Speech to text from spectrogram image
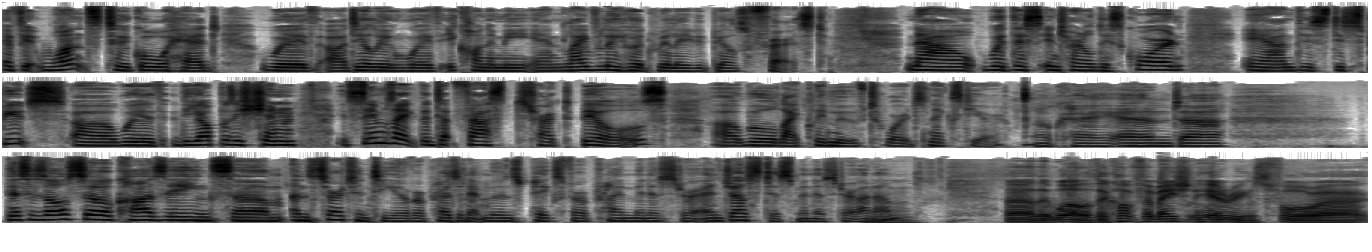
if it wants to go ahead with uh, dealing with economy and livelihood related bills first. Now, with this internal discord and these disputes uh, with the opposition, it seems like the fast tracked bills uh, will likely move towards next year. Okay. And uh, this is also causing some uncertainty over President Moon's picks for Prime Minister and Justice Minister, Adam. Uh, the, well, the confirmation hearings for uh,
